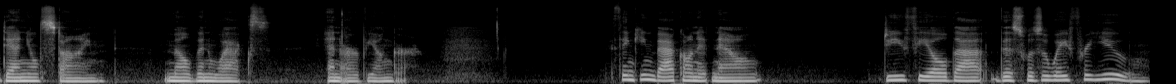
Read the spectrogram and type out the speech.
Daniel Stein, Melvin Wax, and Irv Younger. Thinking back on it now, do you feel that this was a way for you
